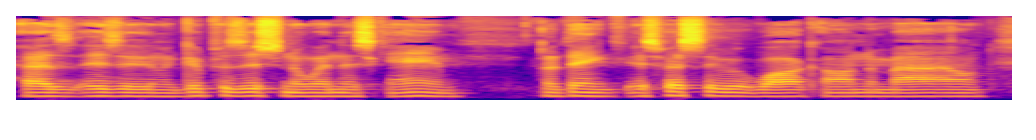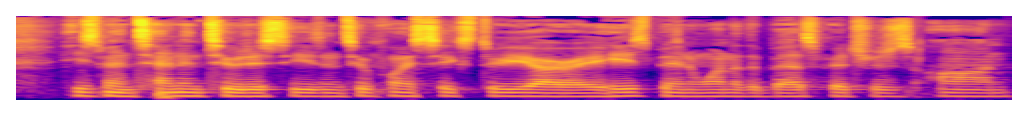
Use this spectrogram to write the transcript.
has is in a good position to win this game. I think, especially with Wacha on the mound, he's been ten and two this season, two point six three ERA. He's been one of the best pitchers on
